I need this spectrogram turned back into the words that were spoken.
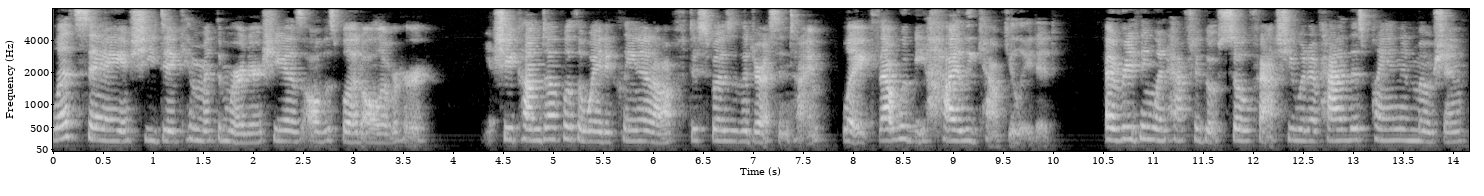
Let's say she did commit the murder. She has all this blood all over her. Yeah. She comes up with a way to clean it off, dispose of the dress in time. Like, that would be highly calculated. Everything would have to go so fast. She would have had this plan in motion,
